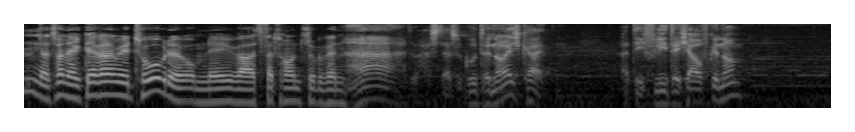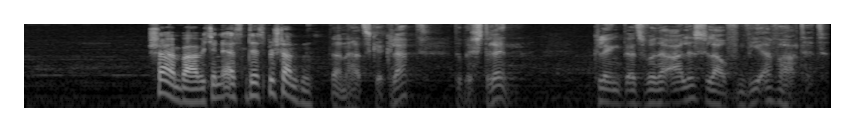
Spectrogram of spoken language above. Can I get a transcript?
Hm, das war eine clevere Methode, um Nevas Vertrauen zu gewinnen. Ah, du hast also gute Neuigkeiten. Hat die Fleet dich aufgenommen? Scheinbar habe ich den ersten Test bestanden. Dann hat's geklappt. Du bist drin. Klingt, als würde alles laufen wie erwartet.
